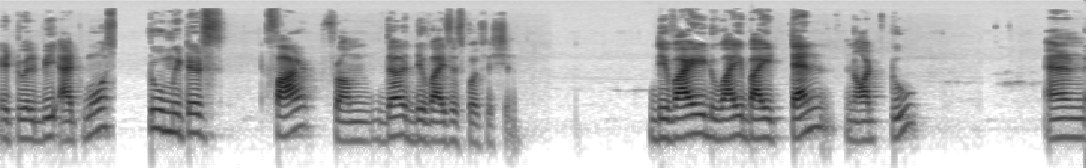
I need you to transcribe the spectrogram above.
it will be at most 2 meters far from the device's position. Divide y by 10 not 2 and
